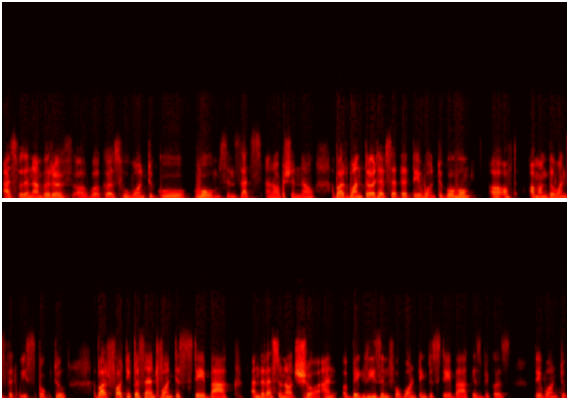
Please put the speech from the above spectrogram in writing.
As for the number of uh, workers who want to go home, since that's an option now, about one third have said that they want to go home uh, of the, among the ones that we spoke to. About 40% want to stay back, and the rest are not sure. And a big reason for wanting to stay back is because they want to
